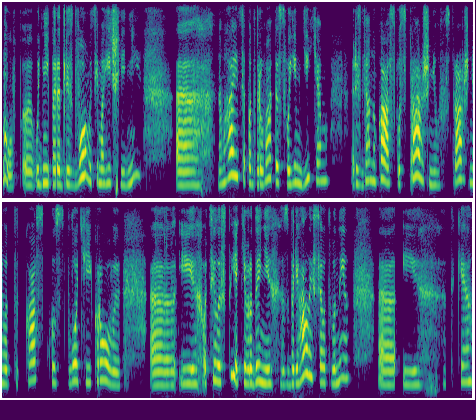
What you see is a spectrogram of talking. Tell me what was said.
ну, у дні перед Різдвом, у ці магічні дні, намагається подарувати своїм дітям різдвяну казку, справжню, справжню от казку з плоті і крови. І оці листи, які в родині зберігалися, от вони і таке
